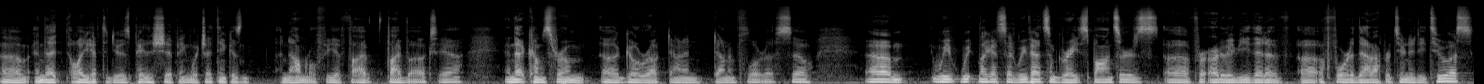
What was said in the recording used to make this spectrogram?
Um, and that all you have to do is pay the shipping which i think is a nominal fee of five five bucks yeah. And that comes from uh, GoRuck down in down in florida. So um, we, we, like I said, we've had some great sponsors uh, for RWB that have uh, afforded that opportunity to us.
